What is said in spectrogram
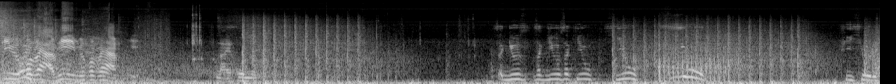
พี่มีคนไปหาพี่มีคนไปหาพี่หลายคนเลยสกิลสกิลสกิลคิว คิวพี่คิวดิ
